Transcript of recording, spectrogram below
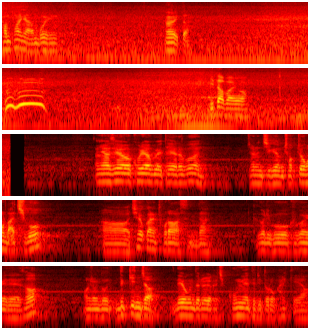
간판이 안 보이는 어 있다. 후후 이따 봐요. 안녕하세요 코리아부의 대 여러분. 저는 지금 접종을 마치고 어, 체육관에 돌아왔습니다. 그리고 그거에 대해서 어느 정도 느낀 점 내용들을 같이 공유해 드리도록 할게요.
